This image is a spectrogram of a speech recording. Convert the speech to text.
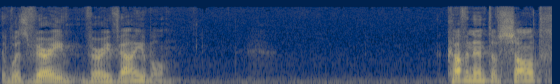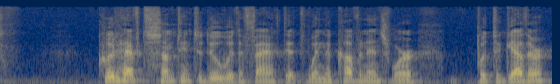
It was very, very valuable. Covenant of salt could have something to do with the fact that when the covenants were put together,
